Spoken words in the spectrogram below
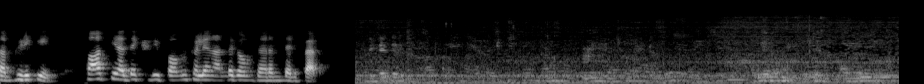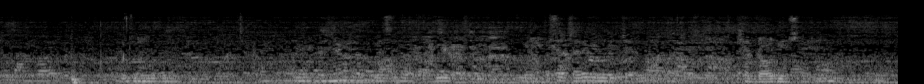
సభ్యుడికి పార్టీ అధ్యక్షుడి పవన్ కళ్యాణ్ అండగా ఉంటారని తెలిపారు డోర్ మూసారు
